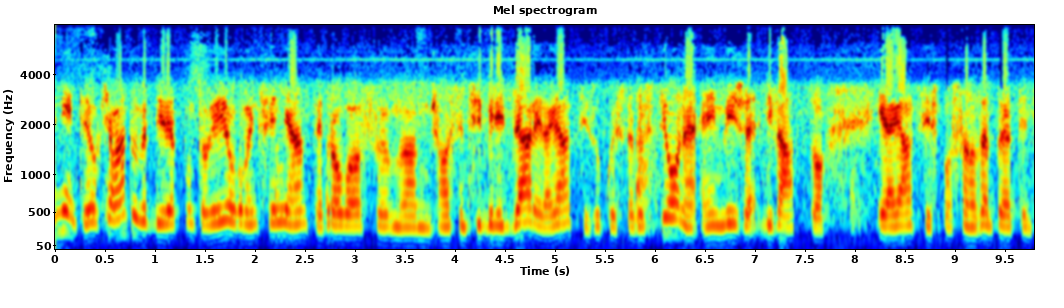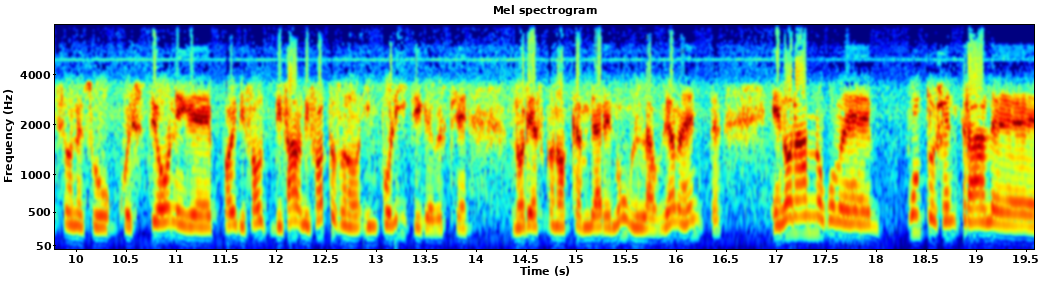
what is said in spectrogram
niente, ho chiamato per dire appunto che io come insegnante provo a, diciamo, a sensibilizzare i ragazzi su questa questione e invece di fatto i ragazzi spostano sempre l'attenzione su questioni che poi di, fa- di, fa- di fatto sono impolitiche perché non riescono a cambiare nulla ovviamente e non hanno come punto centrale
